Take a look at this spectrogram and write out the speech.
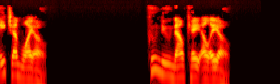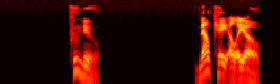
HMYO Pu Nu Now KLAO Pu Nu Now KLAO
